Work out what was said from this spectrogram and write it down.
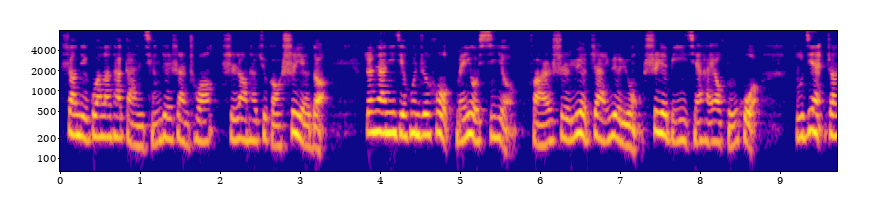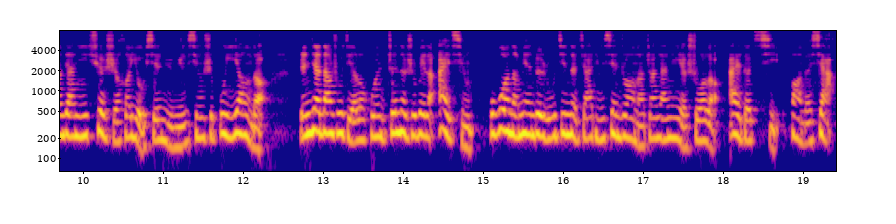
上帝关了他感情这扇窗，是让他去搞事业的。张嘉倪结婚之后没有息影，反而是越战越勇，事业比以前还要红火，足见张嘉倪确实和有些女明星是不一样的。人家当初结了婚，真的是为了爱情。不过呢，面对如今的家庭现状呢，张嘉倪也说了，爱得起，放得下，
